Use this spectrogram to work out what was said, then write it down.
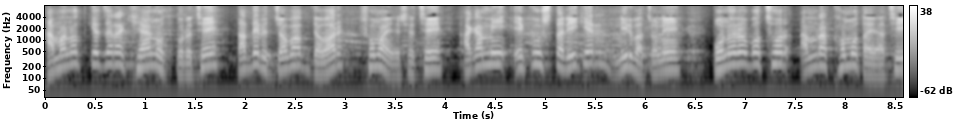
আমানতকে যারা খেয়ানত করেছে, তাদের জবাব দেওয়ার সময় এসেছে। আগামী একুশ তারিখের নির্বাচনে পনেরো বছর আমরা ক্ষমতায় আছি।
